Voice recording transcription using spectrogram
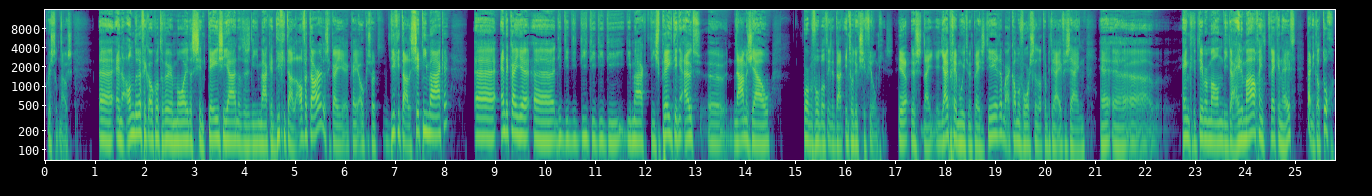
Crystal Knows. Eh, en een andere vind ik ook wel weer mooi. Dat is Synthesia. Dat is, die maken een digitale avatar. Dus dan kan je, kan je ook een soort digitale Sydney maken. Eh, en dan kan je, eh, die, die, die, die, die, die, die, die maakt, die spreekt dingen uit namens jou. Voor bijvoorbeeld inderdaad introductiefilmpjes. Ja. Dus nou, jij hebt geen moeite met presenteren. Maar ik kan me voorstellen dat er bedrijven zijn. Hè, Henk de Timmerman, die daar helemaal geen trek in heeft. Nou, die kan toch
